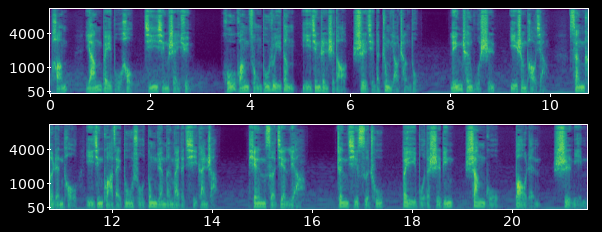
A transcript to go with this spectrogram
彭、杨被捕后即行审讯。湖广总督瑞邓已经认识到事情的重要程度。凌晨五时，一声炮响，三颗人头已经挂在都署东园门外的旗杆上。天色渐亮，真旗四出。被捕的士兵、商贾、报人、市民，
